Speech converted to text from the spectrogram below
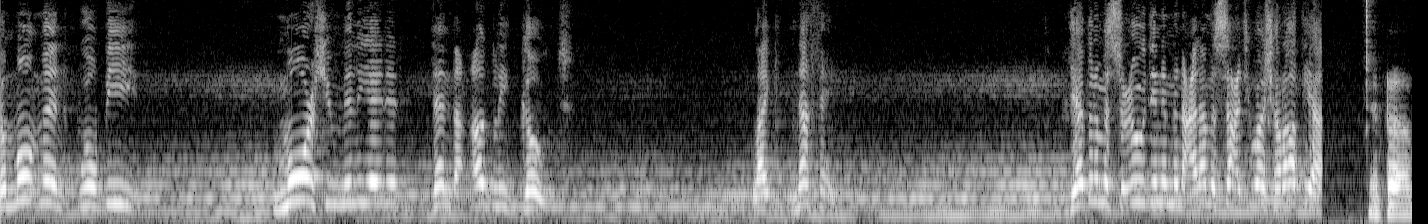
The mu'min will be more humiliated than the ugly goat like nothing يا ابن مسعود إن من علام الساعة وأشراطها এটা আহ,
